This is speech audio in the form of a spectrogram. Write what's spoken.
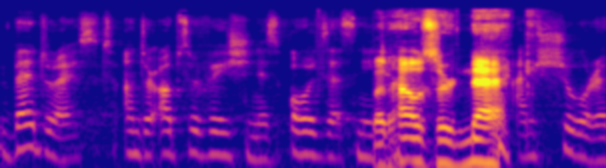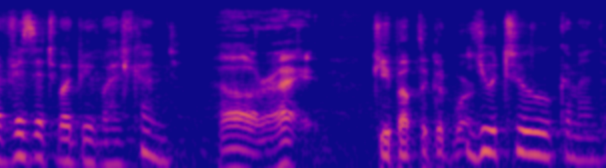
Bed rest under observation is all that's needed. But how's her neck? I'm sure a visit would be welcomed. Alright. Keep up the good work. You too, Commander.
